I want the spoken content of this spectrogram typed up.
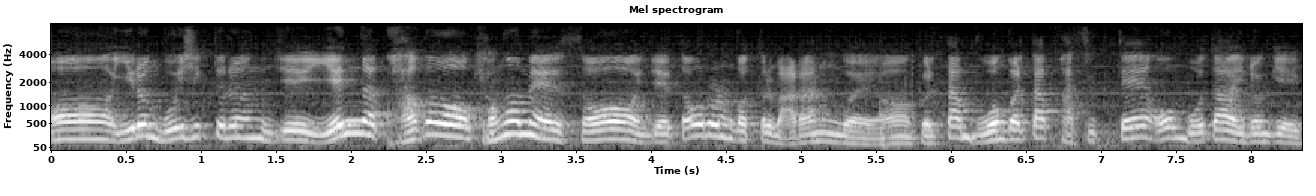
어, 이런 무의식들은 이제 옛날 과거 경험에서 이제 떠오르는 것들 말하는 거예요. 그걸 딱 무언가를 딱 봤을 때, 어, 뭐다, 이런 게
